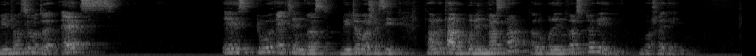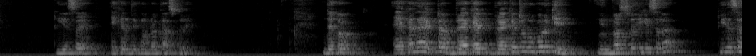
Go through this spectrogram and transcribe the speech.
বিটা হচ্ছে কত? X S two X inverse বিটা বসাইছি, তাহলে তার উপর ইনভার্স না, তার উপর ইনভার্সটা কি? বসাই দিই। ঠিক আছে? এখান থেকে আমরা কাজ করি। দেখো, এখানে একটা ব্র্যাকেট ব্র্যাকেটের উপর কি? ইনভার্স হয়ে গেছে না? ঠিক আছে?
